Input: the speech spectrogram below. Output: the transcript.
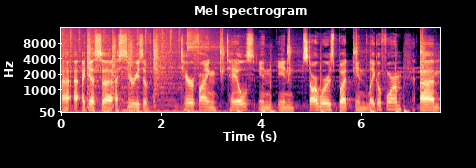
uh, I guess, uh, a series of terrifying tales in in Star Wars, but in Lego form. Um,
